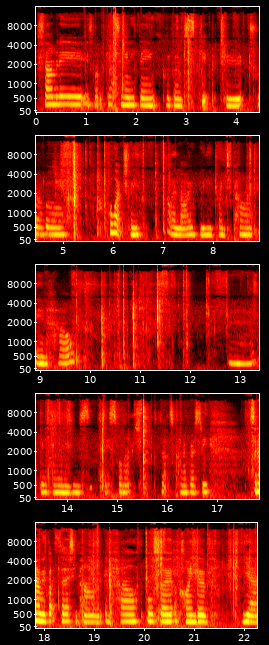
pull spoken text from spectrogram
family is not getting anything. We're going to skip to travel. Oh actually I lie we need 20 pound in health uh, I think I'm going to use this one actually that's kind of rusty. So now we've got £30 in health. Also a kind of, yeah,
